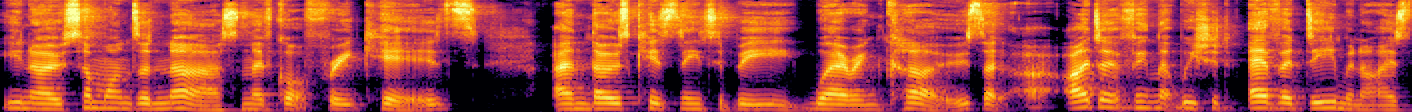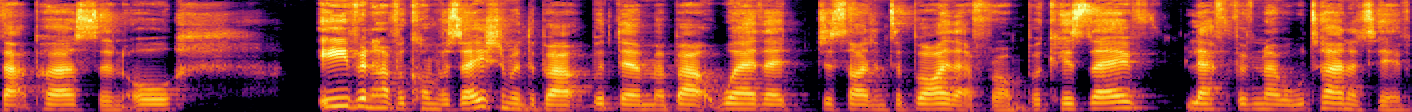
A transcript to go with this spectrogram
you know someone's a nurse and they've got three kids and those kids need to be wearing clothes like i don't think that we should ever demonize that person or even have a conversation with about with them about where they're deciding to buy that from because they've left with no alternative.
